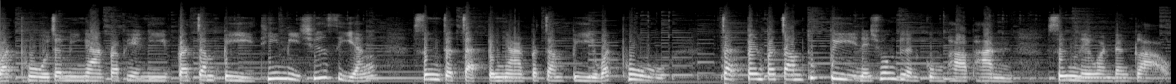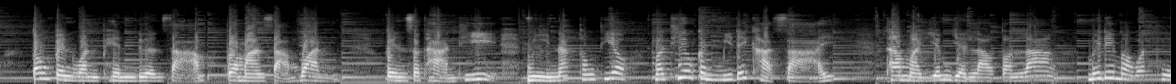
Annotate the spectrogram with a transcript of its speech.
วัดภูจะมีงานประเพณีประจำปีที่มีชื่อเสียง ซึ่งจะจัดเป็นงานประจำปีวัดภูจัดเป็นประจำทุกปีในช่วงเดือนกุมภาพันธ์ ซึ่งในวันดังกล่าวต้องเป็นวันเพ็ญเดือน 3 ประมาณ 3 วัน เป็นสถานที่มีนักท่องเที่ยว มาเที่ยวกันมิได้ขาดสาย ถ้ามาเยี่ยมเยียนลาวตอนล่าง ไม่ได้มาวัดภู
